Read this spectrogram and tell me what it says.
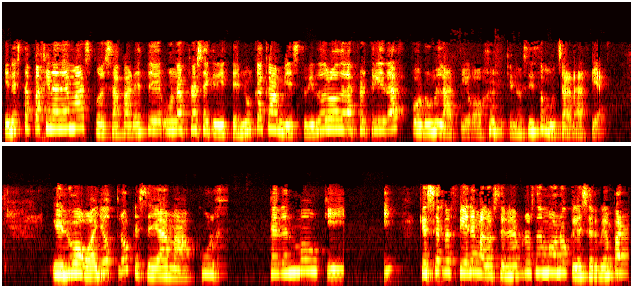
Y en esta página además pues aparece una frase que dice nunca cambies tu ídolo de la fertilidad por un látigo, que nos hizo mucha gracia. Y luego hay otro que se llama Cool Headed Monkey, que se refieren a los cerebros de mono que le servían para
